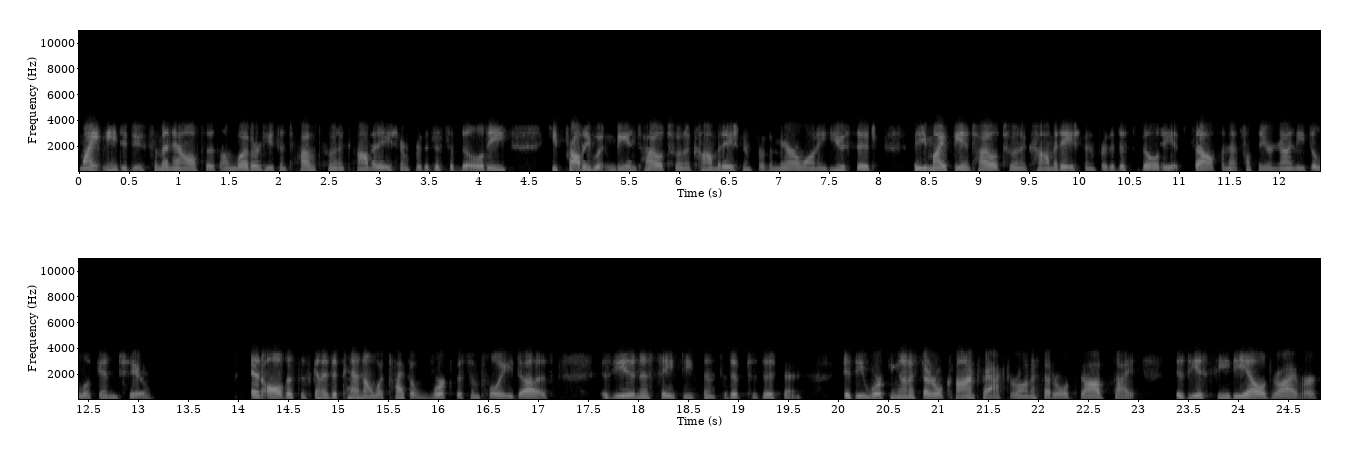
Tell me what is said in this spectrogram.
might need to do some analysis on whether he's entitled to an accommodation for the disability. He probably wouldn't be entitled to an accommodation for the marijuana usage, but he might be entitled to an accommodation for the disability itself, and that's something you're going to need to look into. And all this is going to depend on what type of work this employee does. Is he in a safety sensitive position? Is he working on a federal contract or on a federal job site? Is he a CDL driver?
